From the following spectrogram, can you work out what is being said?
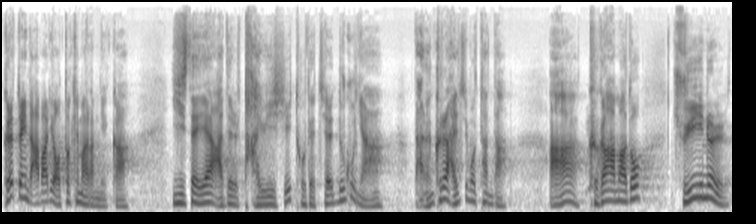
그랬더니 나발이 어떻게 말합니까? 이세의 아들 다윗이 도대체 누구냐? 나는 그를 알지 못한다. 아, 그가 아마도 주인을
